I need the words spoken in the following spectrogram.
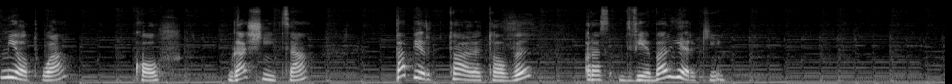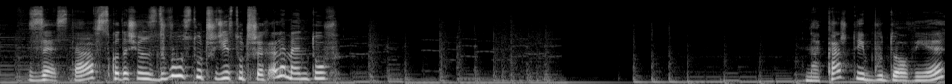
miotła, kosz, gaśnica, papier toaletowy oraz dwie barierki. Zestaw składa się z 233 elementów. Na każdej budowie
